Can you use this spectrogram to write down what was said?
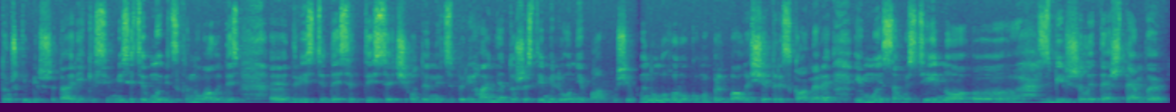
трошки більше, да, рік і сім місяців, ми відсканували десь е, 210 тисяч одиниць зберігання до 6 мільйонів аркушів. Минулого року ми придбали ще три сканери, і ми самостійно е, збільшили теж темпи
